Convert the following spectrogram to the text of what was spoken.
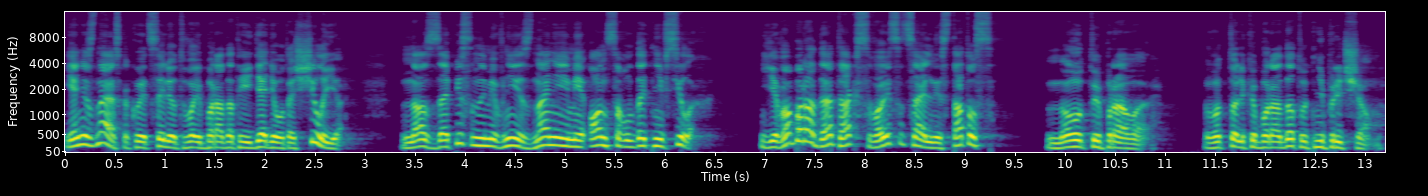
Я не знаю, с какой целью твой бородатый дядя утащил её, но с записанными в ней знаниями он совладать не в силах. Его борода так свой социальный статус. «Ну, ты права. Вот только борода тут ни при чем.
